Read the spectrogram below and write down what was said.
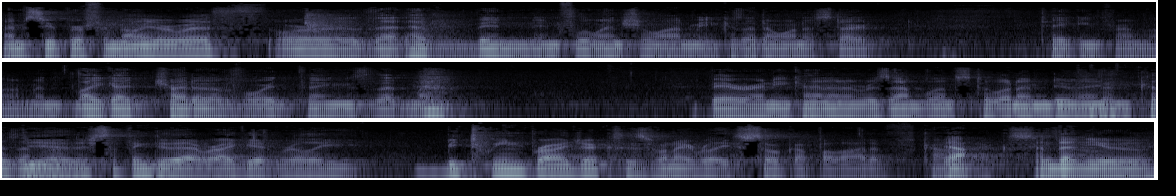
I'm super familiar with or that have been influential on me because I don't want to start taking from them. And like I try to avoid things that might bear any kind of resemblance to what I'm doing because I'm yeah, a- there's something to that where I get really between projects is when I really soak up a lot of comics. Yeah, and then you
